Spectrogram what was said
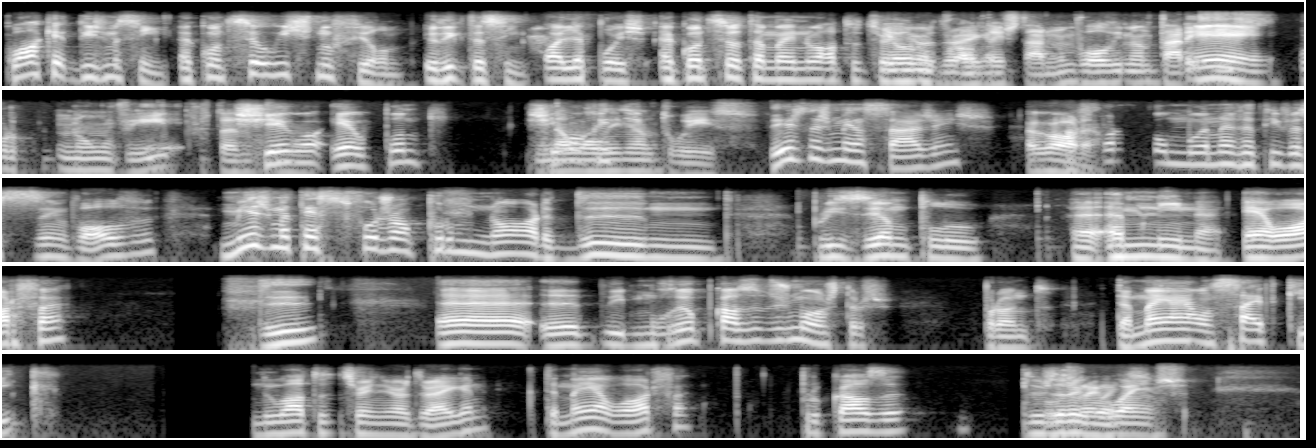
Qualquer, diz-me assim, aconteceu isto no filme. Eu digo-te assim, olha, pois, aconteceu também no Auto Train Your Dragon. Está, não vou alimentar é, isso porque não vi, portanto. Chega, é o ponto não alimento isso. Desde as mensagens, Agora. a forma como a narrativa se desenvolve, mesmo até se for ao pormenor de, por exemplo, a, menina é órfã de, uh, uh, morreu por causa dos monstros. Pronto. Também há um sidekick no Auto Train Your Dragon que também é órfã por causa dos dragões. dragões.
